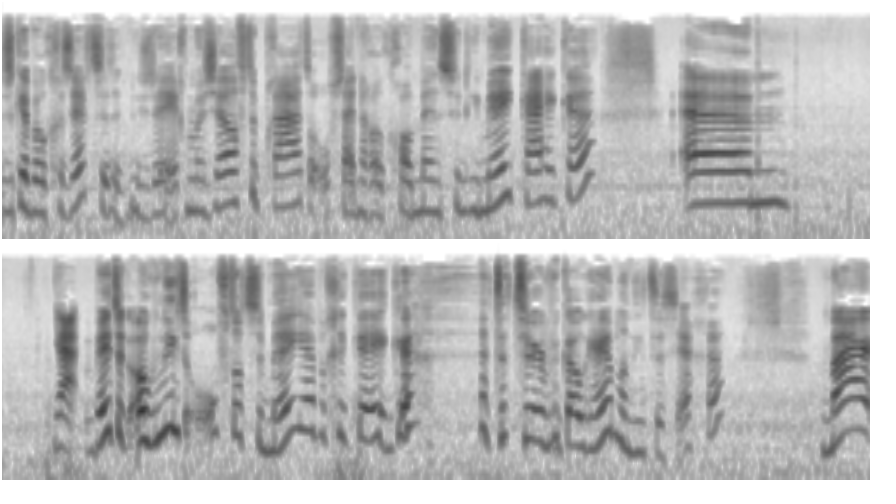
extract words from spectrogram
Dus ik heb ook gezegd, zit ik nu tegen mezelf te praten? Of zijn er ook gewoon mensen die meekijken? Um, ja, weet ik ook niet of dat ze mee hebben gekeken. dat durf ik ook helemaal niet te zeggen. Maar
